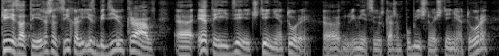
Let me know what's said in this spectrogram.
Кризатейра, что стрихали из бедию крав. А, это идея чтения Торы, имеется в виду, скажем, публичного чтения Торы – Э,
